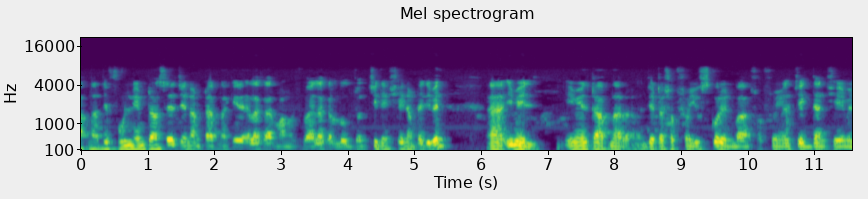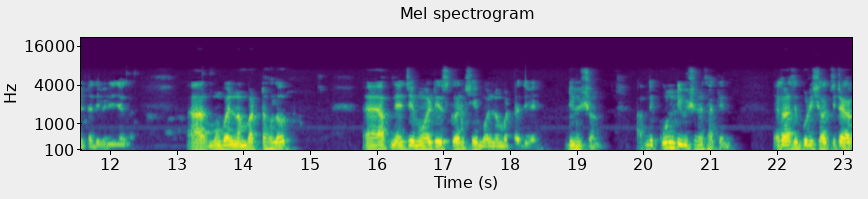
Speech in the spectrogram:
আপনার যে ফুল নেমটা আছে, যে নামটা আপনাকে এলাকার মানুষ বা এলাকার লোকজন চিনে, সেই নামটাই দিবেন। ইমেল ইমেলটা আপনার, যেটা সবসময় ইউজ করেন বা সবসময় ইমেল চেক দেন, সেই ইমেলটা দিবেন এই জায়গায়। আর মোবাইল নাম্বারটা হলো আপনি যে মোবাইলটা ইউজ করেন সেই মোবাইল নাম্বারটা দিবেন। ডিভিশন আপনি কোন ডিভিশনে থাকেন? এখানে আছে বরিশাল, চিটাগাং,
